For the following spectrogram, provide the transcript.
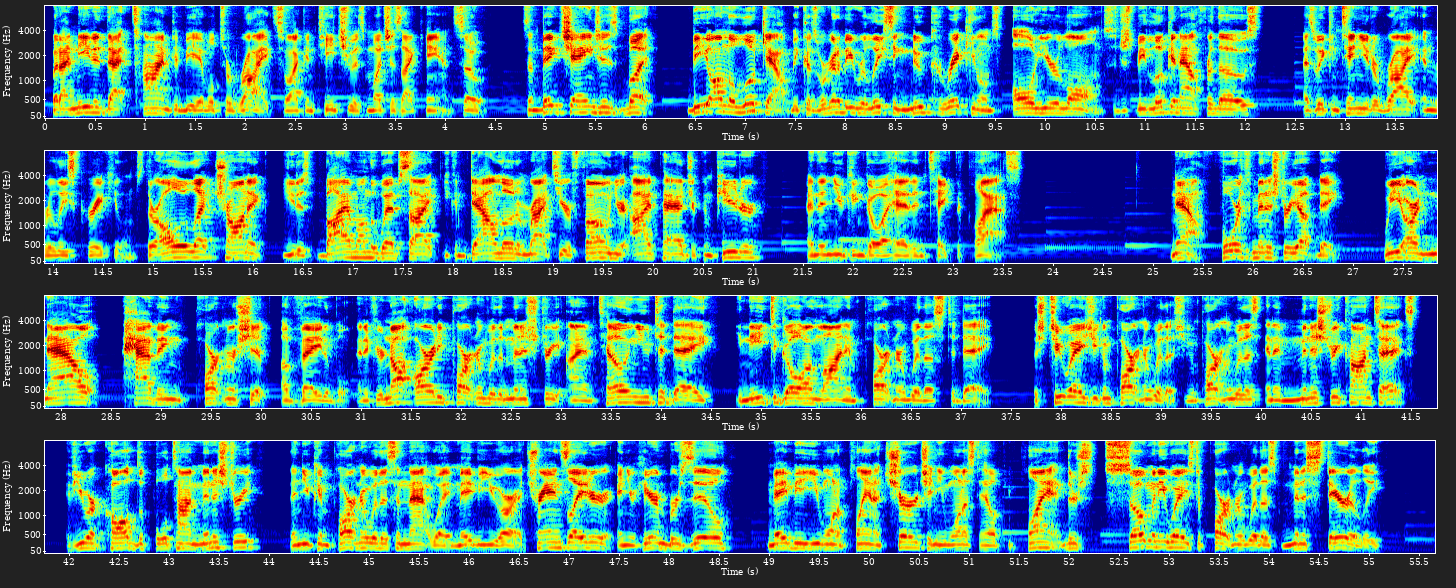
but I needed that time to be able to write so I can teach you as much as I can. So some big changes, but be on the lookout because we're going to be releasing new curriculums all year long. So just be looking out for those as we continue to write and release curriculums. They're all electronic. You just buy them on the website. You can download them right to your phone, your iPad, your computer, and then you can go ahead and take the class. Now, fourth ministry update. We are now having partnership available. And if you're not already partnered with a ministry, I am telling you today, you need to go online and partner with us today. There's two ways you can partner with us. You can partner with us in a ministry context. If you are called to full-time ministry, then you can partner with us in that way. Maybe you are a translator and you're here in Brazil. Maybe you want to plant a church and you want us to help you plant. There's so many ways to partner with us ministerially.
